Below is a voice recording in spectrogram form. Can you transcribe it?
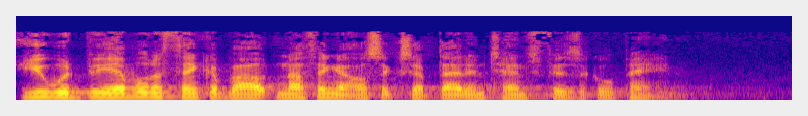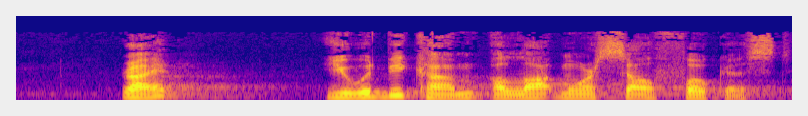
you would be able to think about nothing else except that intense physical pain. Right? You would become a lot more self focused,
